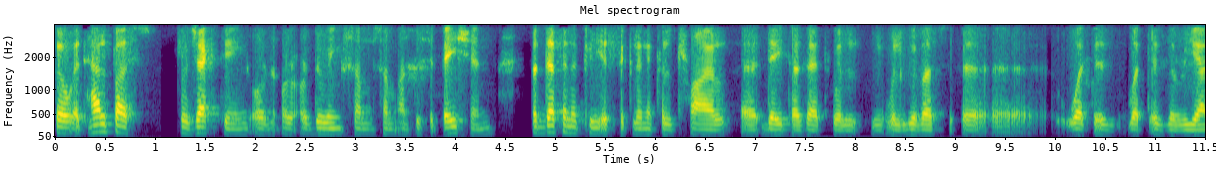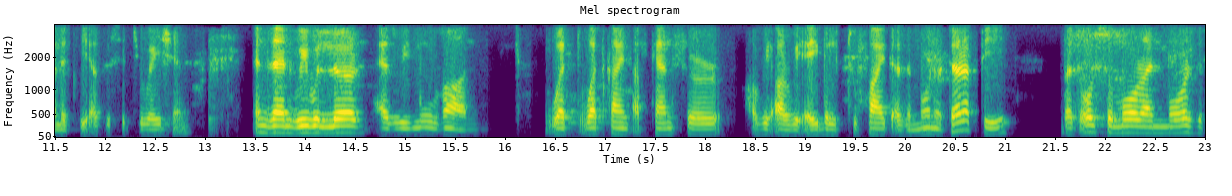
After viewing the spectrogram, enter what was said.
So it helps us projecting or, doing some, anticipation, but definitely it's the clinical trial uh, data that will will give us uh, uh, what is what is the reality of the situation, and then we will learn as we move on what what kind of cancer are we able to fight as a monotherapy but also more and more the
